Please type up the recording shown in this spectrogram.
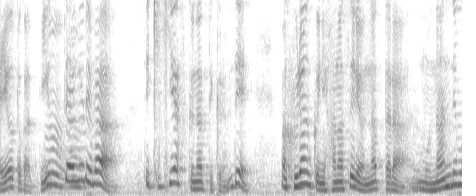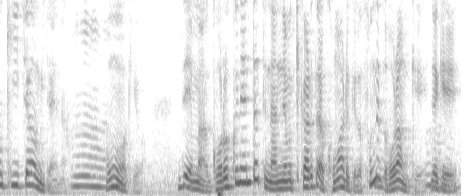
えようとかって言ってあげれば、で聞きやすくなってくるんで、まあ、フランクに話せるようになったら、うん。もう何でも聞いちゃおうみたいな、うん。思うわけよ。でまあ56年経って何でも聞かれたら困るけどそんなやつおらんけ。うん。だけ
